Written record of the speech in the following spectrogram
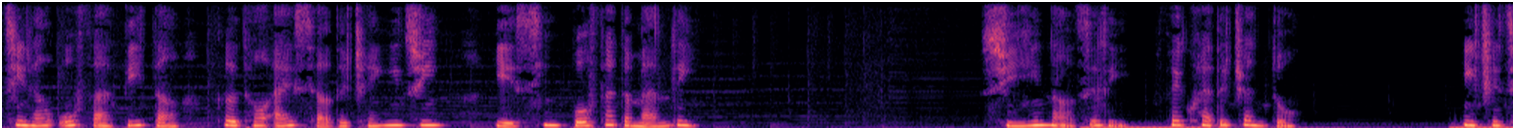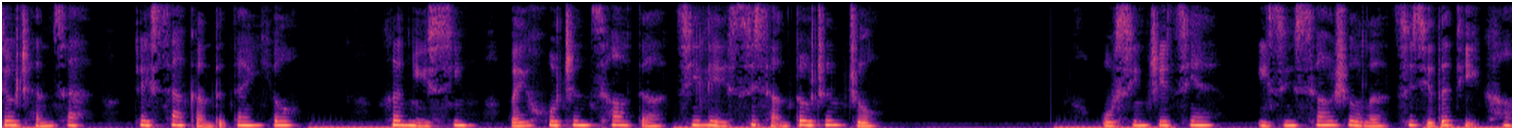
竟然无法抵挡个头矮小的陈一军野性勃发的蛮力。许怡脑子里飞快的转动，一直纠缠在对下岗的担忧。和女性维护贞操的激烈思想斗争中，无形之间已经削弱了自己的抵抗。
